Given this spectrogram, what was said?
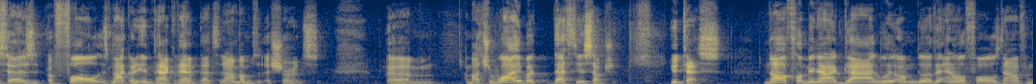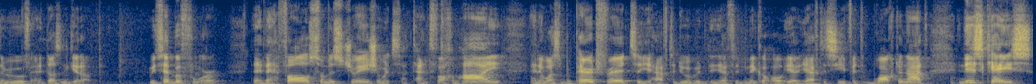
says a fall is not going to impact them. That's the Rambam's assurance. Um, I'm not sure why, but that's the assumption. Yud Tes. The animal falls down from the roof and it doesn't get up. We said before that it falls from a situation where it's ten tefachim high and it wasn't prepared for it, so you have to do it. You have to make a whole. You have to see if it walked or not. In this case,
